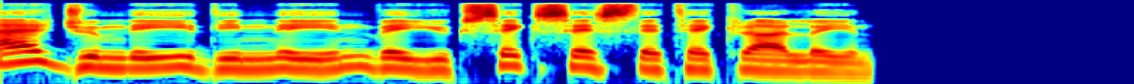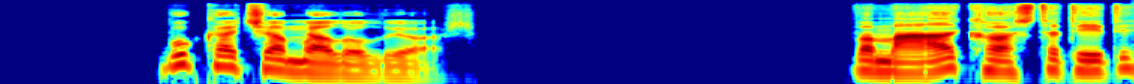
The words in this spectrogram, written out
Her cümleyi dinleyin ve yüksek sesle tekrarlayın. Bu kaça mal oluyor? Hvor meget koster dette?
